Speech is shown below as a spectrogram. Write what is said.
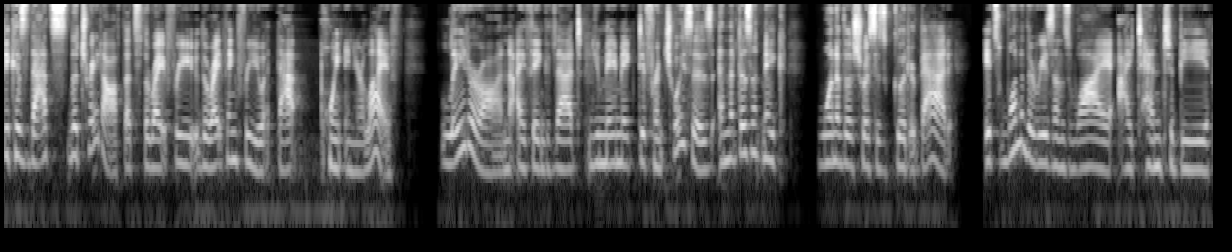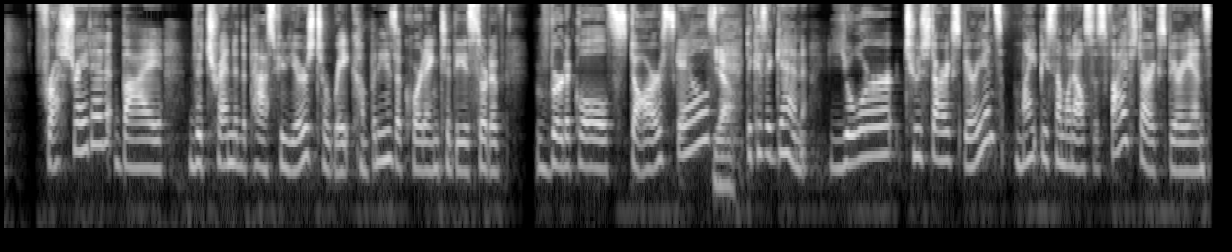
because that's the trade off. That's the right for you, the right thing for you at that point in your life. Later on, I think that you may make different choices, and that doesn't make one of those choices good or bad. It's one of the reasons why I tend to be frustrated by the trend in the past few years to rate companies according to these sort of vertical star scales. Yeah. Because again, your two star experience might be someone else's five star experience.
